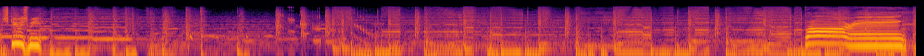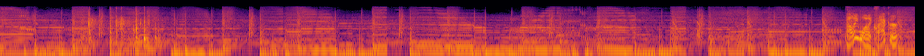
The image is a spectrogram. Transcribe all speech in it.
Excuse me. Boring! I want a cracker.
